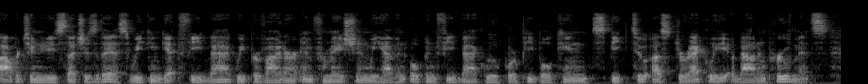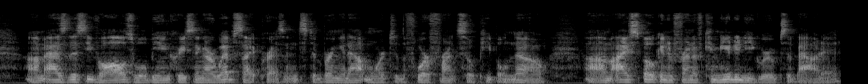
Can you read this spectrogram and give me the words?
opportunities such as this. We can get feedback, we provide our information, we have an open feedback loop where people can speak to us directly about improvements. Um, as this evolves, we'll be increasing our website presence to bring it out more to the forefront so people know. Um, I've spoken in front of community groups about it.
